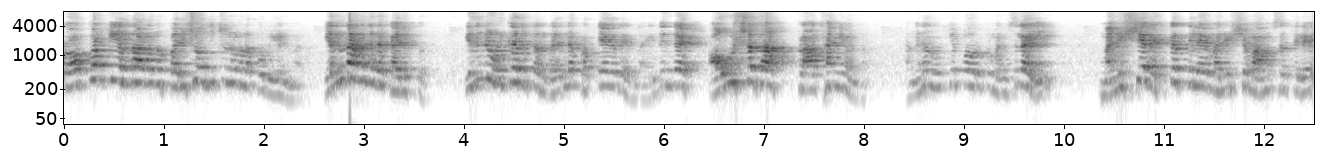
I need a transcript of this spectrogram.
പ്രോപ്പർട്ടി എന്താണെന്ന് പരിശോധിച്ചു നമ്മുടെ പൂർവികന്മാർ എന്താണ് ഇതിന്റെ കരുത്ത്? ഇതിന്റെ ഉൾക്കരുത്ത് എന്താ? ഇതിന്റെ പ്രത്യേകത എന്താ? ഇതിന്റെ ഔഷധ പ്രാധാന്യം എന്താ? അങ്ങനെ നോക്കിയപ്പോൾ അവർക്ക് മനസ്സിലായി. മനുഷ്യ രക്തത്തിലെ മനുഷ്യ മാംസത്തിലെ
